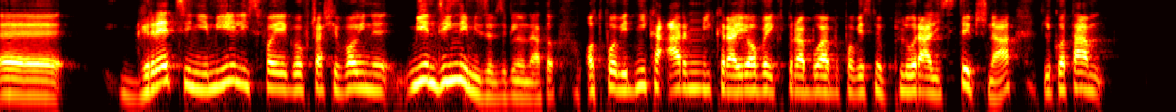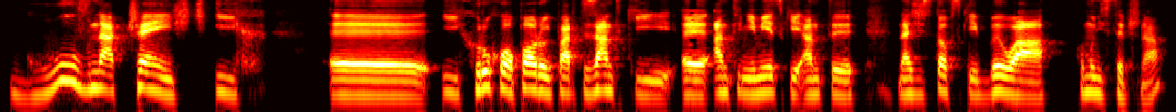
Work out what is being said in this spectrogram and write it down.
e, Grecy nie mieli swojego w czasie wojny, między innymi ze względu na to, odpowiednika armii krajowej, która byłaby powiedzmy pluralistyczna, tylko tam główna część ich, e, ich ruchu oporu i partyzantki e, antyniemieckiej, antynazistowskiej była komunistyczna.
